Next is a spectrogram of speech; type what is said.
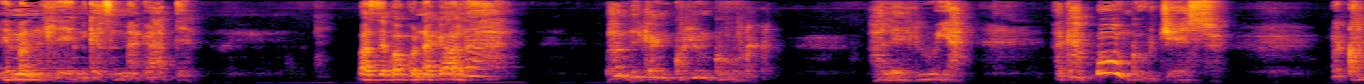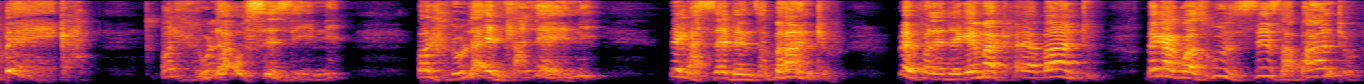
emandleni kaSimakade. Baze babonakala phambi kaNkulunkulu. Haleluya. Akabonge uJesu. Baqhubeka badlula usizini badlula endlaleni bengasebenza abantu bevaleleke emakhaya abantu bengakwazi ukuzisiza abantu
